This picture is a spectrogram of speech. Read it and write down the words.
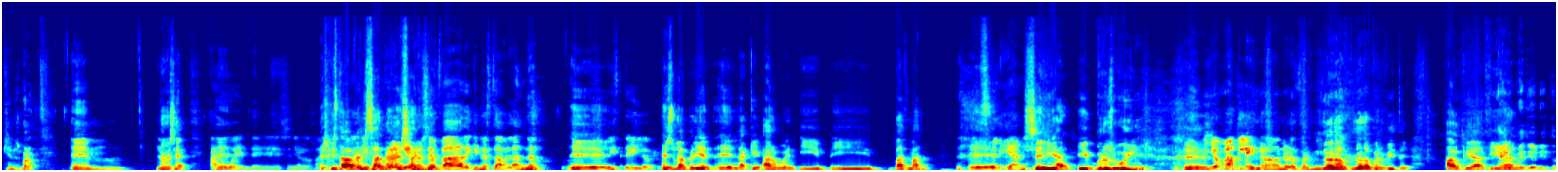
quién es. Bueno, em, lo que sea. Arwen de Señor de los Anillos. es que estaba Para pensando quien exacto. no sepa de quién está hablando. Eh, Liz Taylor. es una peli en, en la que Arwen y, y Batman eh, Se lían. se lían y Bruce Willis eh, Y John McClane no, no lo permite. no, lo, no lo permite. Aunque al Y hay un final, meteorito.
